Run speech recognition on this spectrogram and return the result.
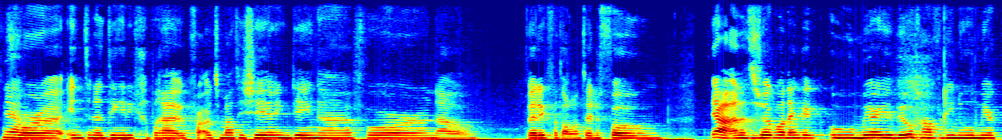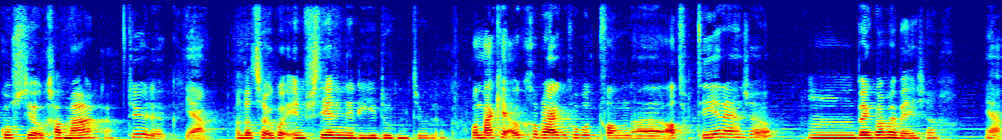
Ja. Voor eh, internetdingen die ik gebruik, voor automatisering dingen, voor nou, weet ik wat allemaal, telefoon. Ja, en het is ook wel denk ik, hoe meer je wil gaan verdienen, hoe meer kosten je ook gaat maken. Tuurlijk, ja. Want dat zijn ook wel investeringen die je doet natuurlijk. Want maak je ook gebruik bijvoorbeeld van eh, adverteren en zo? Mm, ben ik wel mee bezig. Ja.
